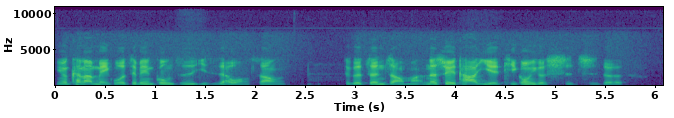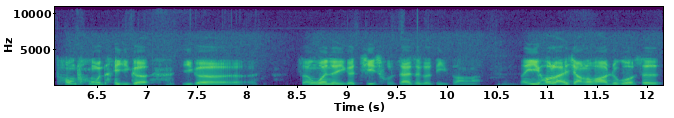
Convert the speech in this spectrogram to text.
因为看到美国这边工资一直在往上这个增长嘛，那所以它也提供一个实质的通膨的一个 一个升温的一个基础在这个地方啊。那以后来讲的话，如果是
